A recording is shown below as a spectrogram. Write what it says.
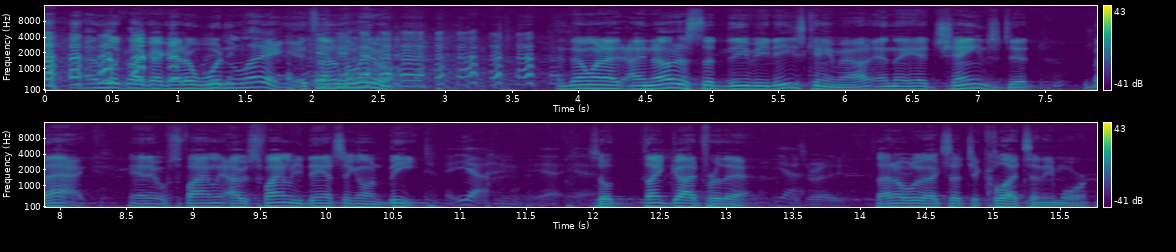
I look like I got a wooden leg. It's unbelievable. And then when I, I noticed the DVDs came out and they had changed it back, and it was finally, I was finally dancing on beat. Yeah. Yeah. Yeah. So thank God for that. yeah. That's right. I don't look like such a klutz anymore.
